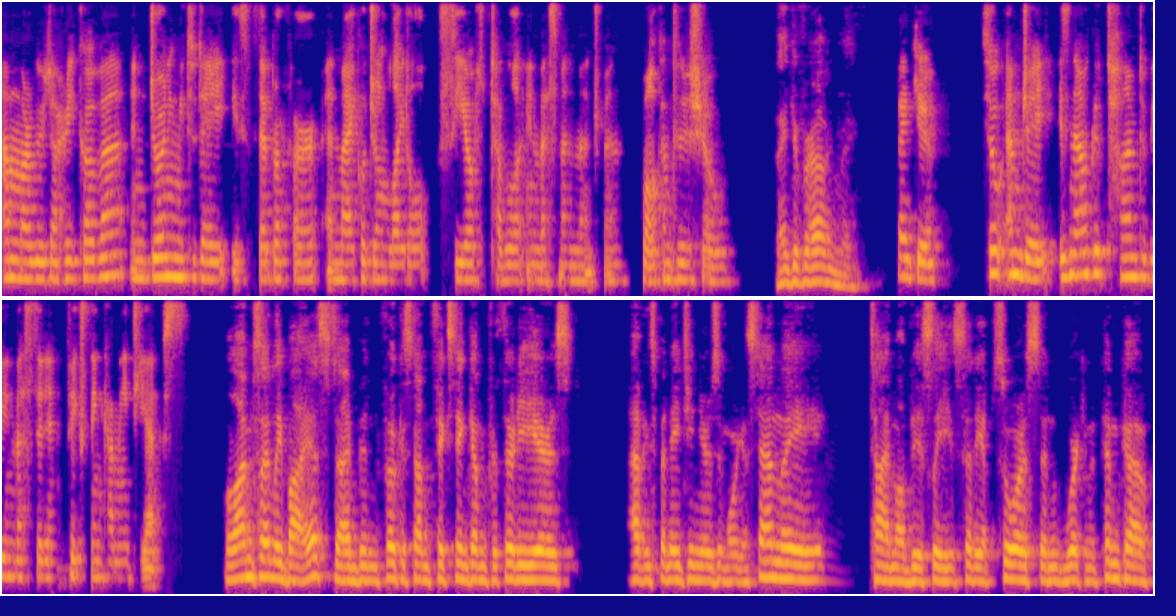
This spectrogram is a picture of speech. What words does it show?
I'm Margarita Hrikova, and joining me today is Deborah Fuhr and Michael John Lytle, CEO of Tabula Investment Management. Welcome to the show. Thank you for having me. Thank you. So, MJ, is now a good time to be invested in fixed income ETFs? Well, I'm slightly biased. I've been focused on fixed income for 30 years, having spent 18 years at Morgan Stanley, time obviously setting up Source and working with PIMCO,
